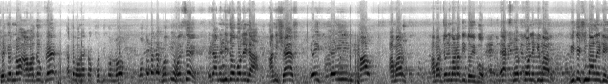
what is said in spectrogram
সেই জন্য আমাদের উপরে এত বড় একটা ক্ষতি করল। কত টাকা ক্ষতি হয়েছে, এটা আমি নিজেও বলি না। আমি শেষ। এই এই মাল আমার আমার জরিমানা দিতে হইব। এক্সপোর্ট কোয়ালিটি মাল। বিদেশি মাল এটি।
